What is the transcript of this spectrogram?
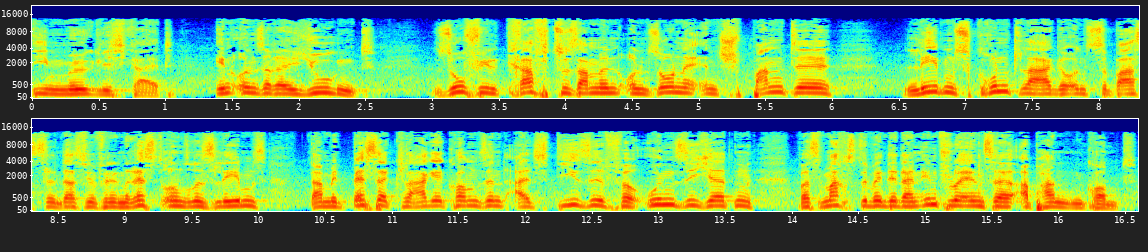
die Möglichkeit in unserer Jugend so viel Kraft zu sammeln und so eine entspannte Lebensgrundlage uns zu basteln, dass wir für den Rest unseres Lebens damit besser klargekommen sind als diese verunsicherten, was machst du, wenn dir dein Influencer abhanden kommt?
